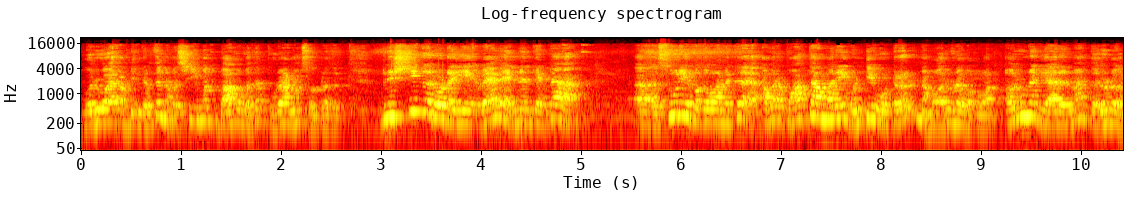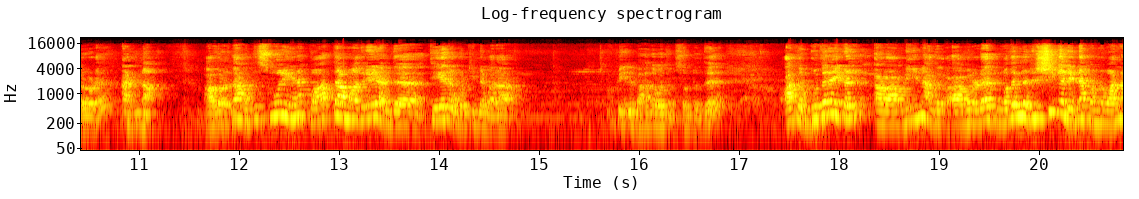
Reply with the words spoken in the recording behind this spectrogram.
வருவார் அப்படிங்கிறது நம்ம ஸ்ரீமத் பாகவத புராணம் சொல்றது. ரிஷிகரோட வேலை என்னன்னு கேட்டா சூரிய பகவானுக்கு அவரை பார்த்தா மாதிரி வண்டி ஓட்டுறவர் நம்ம அருண பகவான். அருணர் யாருன்னா கருடரோட அண்ணா. அவர் தான் வந்து சூரியனை பார்த்தா மாதிரியே அந்த தேரை ஒட்டிட்டு வரார். அப்படின்னு பாகவதம் சொல்றது. அந்த குதிரைகள் அப்படின்னு அந்த அவரோட முதல்ல ரிஷிகள் என்ன பண்ணுவான்னா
